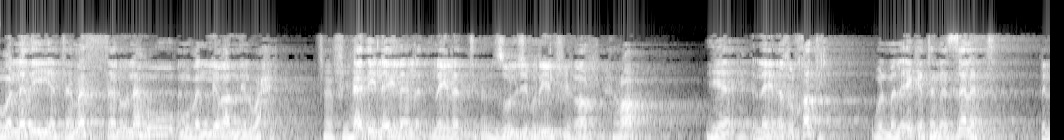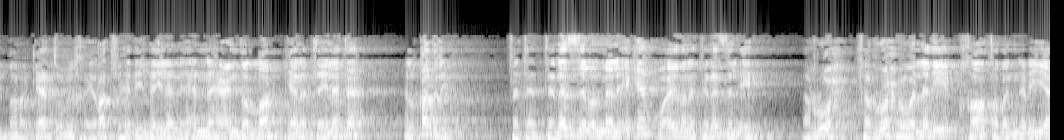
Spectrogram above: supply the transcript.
هو الذي يتمثل له مبلغا للوحي. ففي هذه الليلة ليلة نزول جبريل في غار حراء هي ليلة القدر والملائكة تنزلت بالبركات وبالخيرات في هذه الليلة لأنها عند الله كانت ليلة القدر. فتتنزل الملائكة وأيضا يتنزل إيه؟ الروح. فالروح هو الذي خاطب النبي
